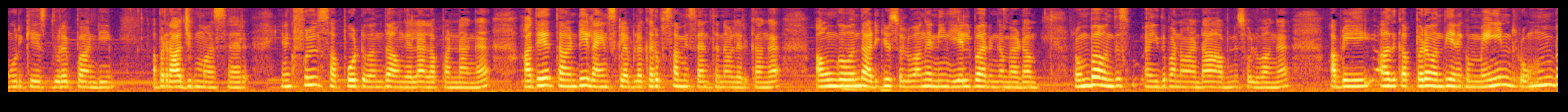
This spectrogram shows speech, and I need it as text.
Murugesh Duraipandi அப்புறம் ராஜ்குமார் சார் எனக்கு ஃபுல் சப்போர்ட் வந்து அவங்க எல்லாம் எல்லாம் பண்ணாங்க. அதே தாண்டி லைன்ஸ் கிளப்ல கருப்புசாமி சாந்தனவில் இருக்காங்க. அவங்க வந்து அடிக்கடி சொல்லுவாங்க நீங்க இயல்பா இருங்க மேடம் ரொம்ப வந்து இது பண்ண வேண்டாம் அப்படின்னு சொல்லுவாங்க. அப்படி அதுக்கப்புறம் வந்து எனக்கு மெயின் ரொம்ப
